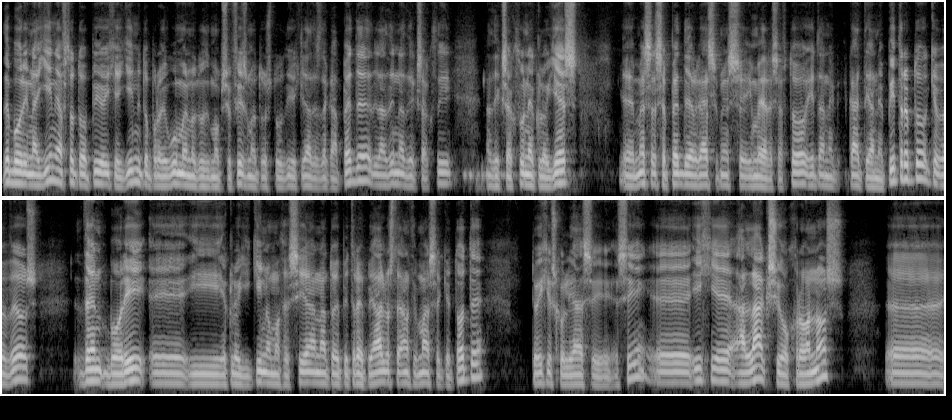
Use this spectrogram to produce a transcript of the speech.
δεν μπορεί να γίνει αυτό το οποίο είχε γίνει το προηγούμενο του δημοψηφίσματος του 2015 δηλαδή να, διεξαχθεί, να διεξαχθούν εκλογές μέσα σε πέντε εργάσιμες ημέρες. Αυτό ήταν κάτι ανεπίτρεπτο και βεβαίως δεν μπορεί ε, η εκλογική νομοθεσία να το επιτρέπει. Άλλωστε, αν θυμάσαι και τότε, το είχε σχολιάσει εσύ, ε, είχε αλλάξει ο χρόνος ε,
